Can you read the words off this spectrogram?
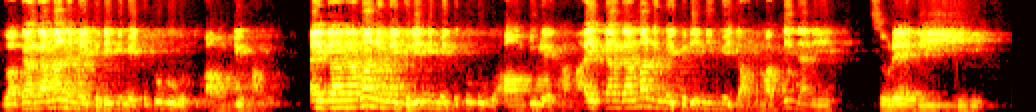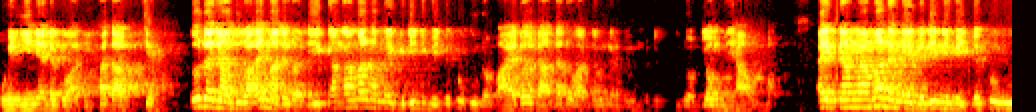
သူကကံကမ္မနိမိတ်ဂတိနိမိတ်တစ်ခုခုကိုသူအောင်ပြုမှာလို့အဲကံကမ္မနိမိတ်ဂတိနိမိတ်တစ်ခုခုကိုအောင်ပြုတဲ့အခါမှာအဲကံကမ္မနိမိတ်ဂတိနိမိတ်ကြောင့်ဒီမှာပြိတ္တန်လေးဆိုတဲ့ဒီဝိညာဉ်နဲ့တကွာဒီဖတ်တာကိုကျင့်မှာတို့တဲ့ကြောင့်သူကအဲ့မှာကျတော့ဒီကံကမ္မနိမိတ်ဂတိနိမိတ်တစ်ခုခုတော့ဘာရတော့ဒါတတ္တဝါတုံးနဲ့တူမတူတော့ပြောမရဘူးပေါ့အဲကံကမ္မနိမိတ်ဂတိနိမိတ်တစ်ခုခု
